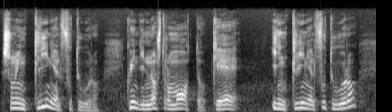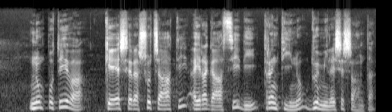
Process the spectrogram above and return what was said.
sono inclini al futuro. Quindi il nostro motto che è inclini al futuro non poteva che essere associati ai ragazzi di Trentino 2060.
